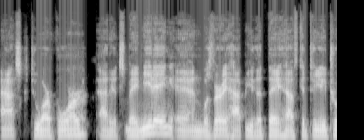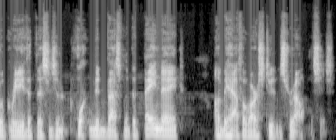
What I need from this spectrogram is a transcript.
ask to our board at its May meeting and was very happy that they have continued to agree that this is an important investment that they make on behalf of our students throughout the system.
